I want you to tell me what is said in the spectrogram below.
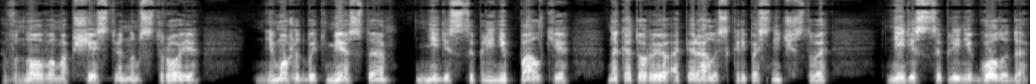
в новом общественном строе — не может быть места ни дисциплине палки, на которую опиралось крепостничество, ни дисциплине голода,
